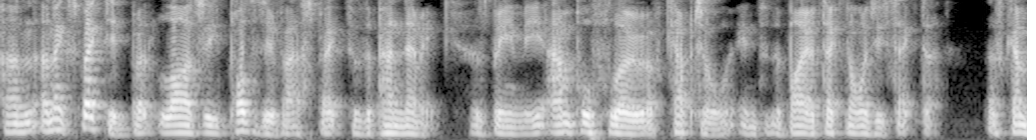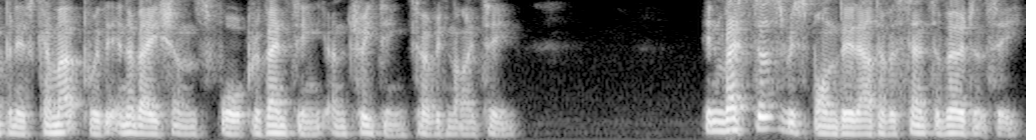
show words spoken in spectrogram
An unexpected but largely positive aspect of the pandemic has been the ample flow of capital into the biotechnology sector as companies come up with innovations for preventing and treating COVID 19. Investors responded out of a sense of urgency,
